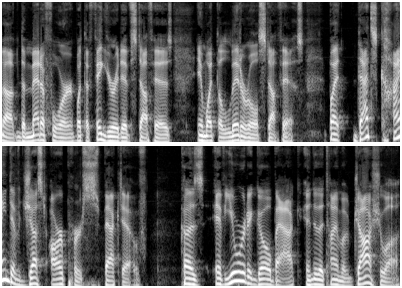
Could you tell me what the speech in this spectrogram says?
uh, the metaphor, what the figurative stuff is, and what the literal stuff is. But that's kind of just our perspective. Because if you were to go back into the time of Joshua,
